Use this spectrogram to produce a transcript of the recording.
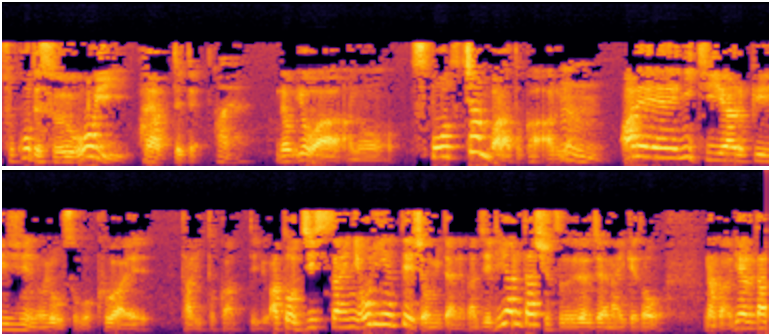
そこですごい流行ってて。はい。で要は、あの、スポーツチャンバラとかあるやん。うんあれに TRPG の要素を加えたりとかっていう。あと実際にオリエンテーションみたいな感じで、リアル脱出じゃないけど、なんかリアル脱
